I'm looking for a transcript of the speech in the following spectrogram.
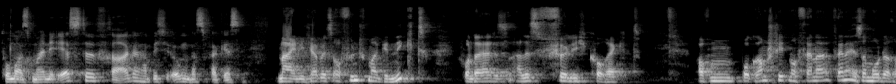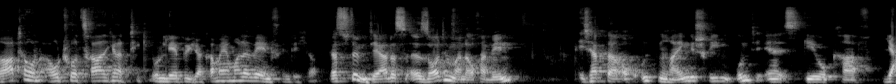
Thomas, meine erste Frage, habe ich irgendwas vergessen? Nein, ich habe jetzt auch fünfmal genickt. Von daher das ist alles völlig korrekt. Auf dem Programm steht noch, ferner, ferner ist er Moderator und Autor zahlreicher Artikel und Lehrbücher. Kann man ja mal erwähnen, finde ich. Ja. Das stimmt, ja, das äh, sollte man auch erwähnen. Ich habe da auch unten reingeschrieben und er ist Geograf. Ja.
